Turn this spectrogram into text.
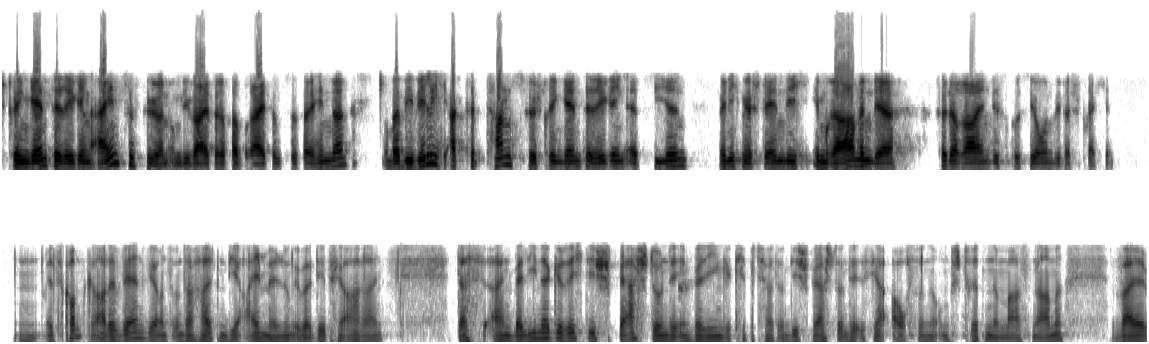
stringente Regeln einzuführen, um die weitere Verbreitung zu verhindern. Aber wie will ich Akzeptanz für stringente Regeln erzielen, wenn ich mir ständig im Rahmen der föderalen Diskussion widerspreche? Jetzt kommt gerade, während wir uns unterhalten, die Einmeldung über DPA rein dass ein Berliner Gericht die Sperrstunde in Berlin gekippt hat. Und die Sperrstunde ist ja auch so eine umstrittene Maßnahme, weil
